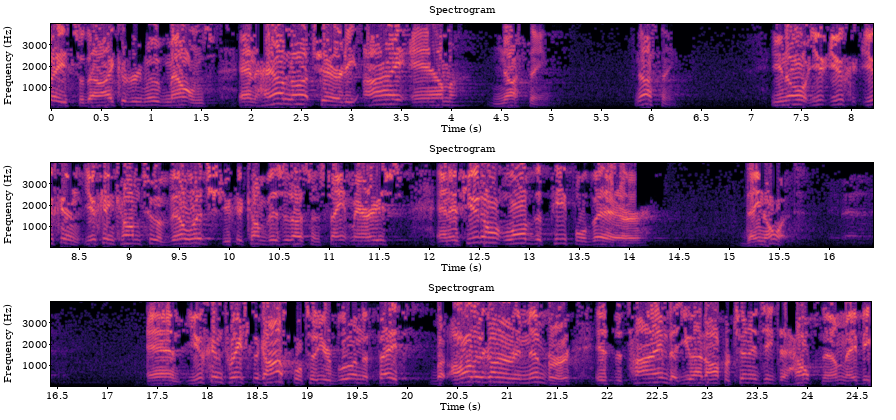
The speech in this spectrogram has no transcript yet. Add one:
faith so that I could remove mountains and have not charity, I am nothing. Nothing. You know, you, you, you, can, you can come to a village, you could come visit us in St. Mary's, and if you don't love the people there, they know it. And you can preach the gospel till you're blue in the face, but all they're going to remember is the time that you had opportunity to help them, maybe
